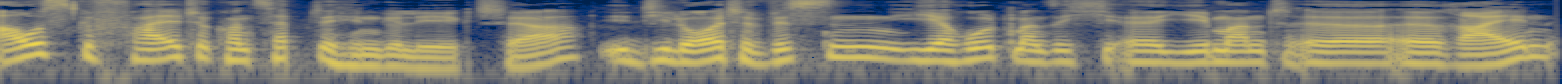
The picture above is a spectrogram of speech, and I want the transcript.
ausgefeilte Konzepte hingelegt. Ja, die Leute wissen, hier holt man sich äh, jemand äh, äh rein,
